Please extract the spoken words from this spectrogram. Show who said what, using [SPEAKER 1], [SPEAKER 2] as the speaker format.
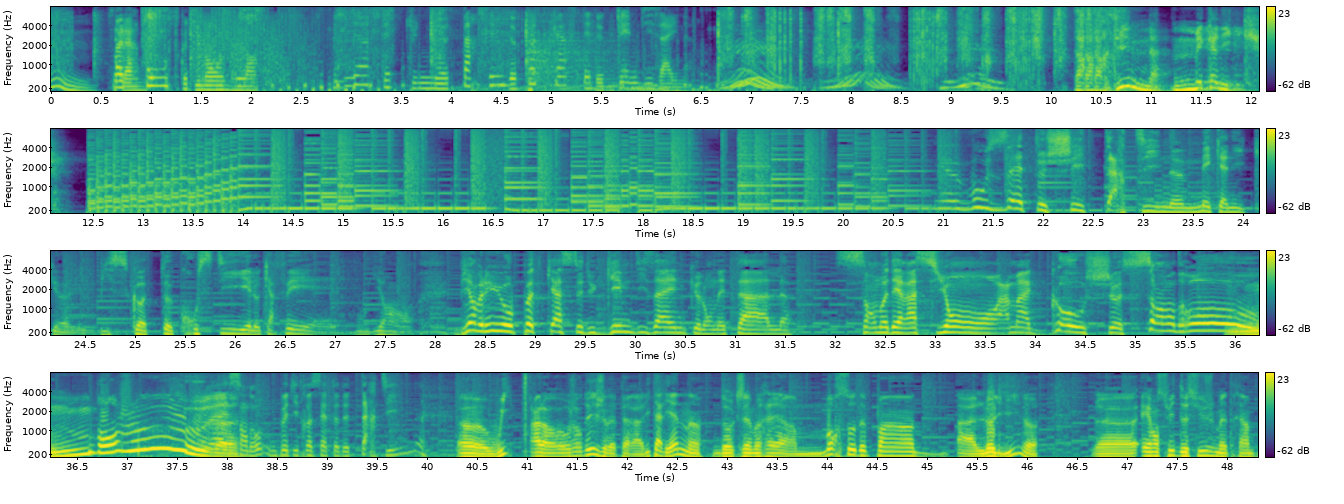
[SPEAKER 1] Hmm, ça a l'air bon ce que tu manges là. Bien, c'est une tartine de podcast et de game design.
[SPEAKER 2] Tartine mécanique.
[SPEAKER 3] Vous êtes chez Tartine Mécanique, les biscottes croustilles et le café est bouillant. Bienvenue au podcast du game design que l'on étale sans modération. À ma gauche, Sandro.
[SPEAKER 4] Mm, bonjour
[SPEAKER 3] Ouais, Sandro, une petite recette de tartine.
[SPEAKER 4] Euh, Oui, alors aujourd'hui je vais faire à l'italienne, donc j'aimerais un morceau de pain à l'olive, euh, et ensuite dessus je mettrai un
